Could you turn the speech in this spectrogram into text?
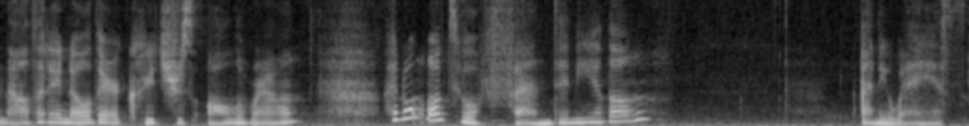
now that I know there are creatures all around, I don't want to offend any of them. Anyways,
